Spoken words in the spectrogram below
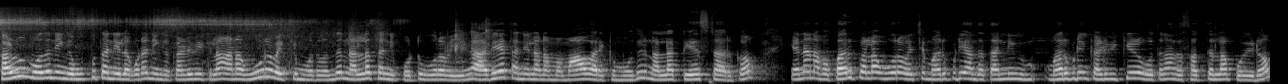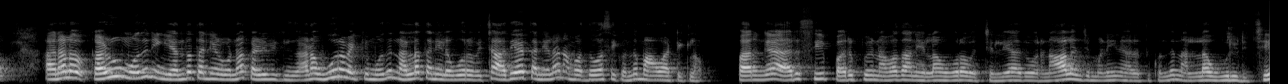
கழுவும் போது நீங்கள் உப்பு தண்ணியில் கூட நீங்கள் கழுவிக்கலாம். ஆனால் ஊற வைக்கும் போது வந்து நல்ல தண்ணி போட்டு ஊற வையுங்க. அதே தண்ணியில் நம்ம மாவு அரைக்கும் போது நல்லா டேஸ்ட்டாக இருக்கும். ஏன்னா நம்ம பருப்பெல்லாம் ஊற வச்சு மறுபடியும் அந்த தண்ணி மறுபடியும் கழுவி கீழே ஊற்றினா அந்த சத்தெல்லாம் போயிடும். அதனால் கழுவும் போது நீங்கள் எந்த தண்ணியில் வேணால் கழுவிக்குங்க. ஆனால் ஊற வைக்கும் போது நல்ல தண்ணியில் ஊற வச்சு அதே தண்ணியில் நம்ம தோசைக்கு வந்து மாவாட்டிக்கலாம் பாருங்கள் அரிசி பருப்பு நவதானியம் எல்லாம் ஊற வச்சு இல்லையா அது ஒரு நாலஞ்சு மணி நேரத்துக்கு வந்து நல்லா ஊறிடுச்சு.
